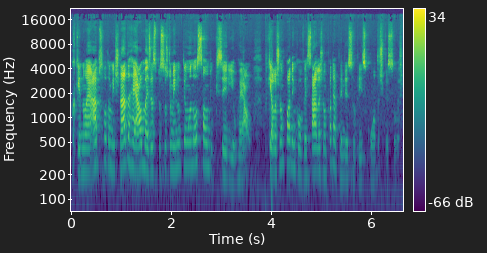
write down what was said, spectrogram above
Porque não é absolutamente nada real, mas as pessoas também não têm uma noção do que seria o real. Porque elas não podem conversar, elas não podem aprender sobre isso com outras pessoas.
